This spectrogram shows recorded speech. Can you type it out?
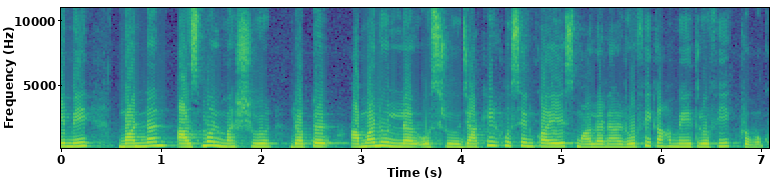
M A Mannan Azmal Masur, doctor Amanullah Osru, Zakir Hossain Koyes, Maulana Rafiq Ahmed Rafiq প্রমুখ।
